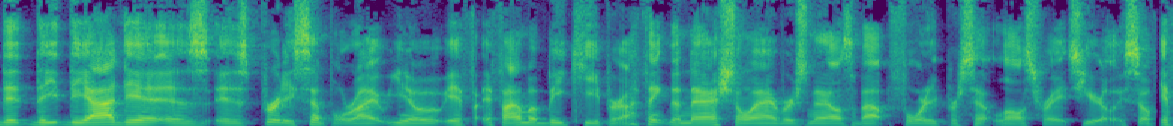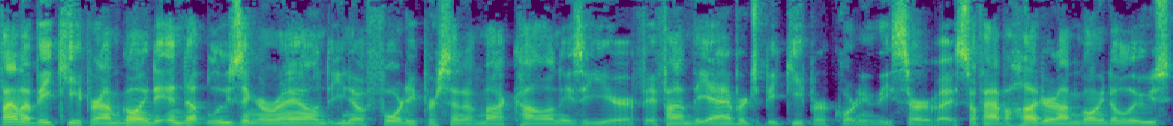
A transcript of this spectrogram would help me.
the, the the idea is is pretty simple, right? You know, if if I'm a beekeeper, I think the national average now is about 40% loss rates yearly. So if I'm a beekeeper, I'm going to end up losing around, you know, 40% of my colonies a year if, if I'm the average beekeeper according to these surveys. So if I have 100, I'm going to lose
